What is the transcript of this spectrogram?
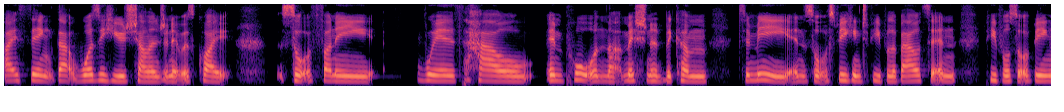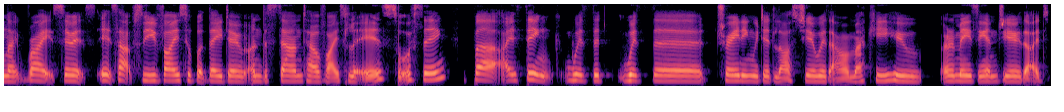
i think that was a huge challenge and it was quite sort of funny with how important that mission had become to me and sort of speaking to people about it and people sort of being like right so it's it's absolutely vital but they don't understand how vital it is sort of thing but I think with the with the training we did last year with Awamaki, who are an amazing NGO that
